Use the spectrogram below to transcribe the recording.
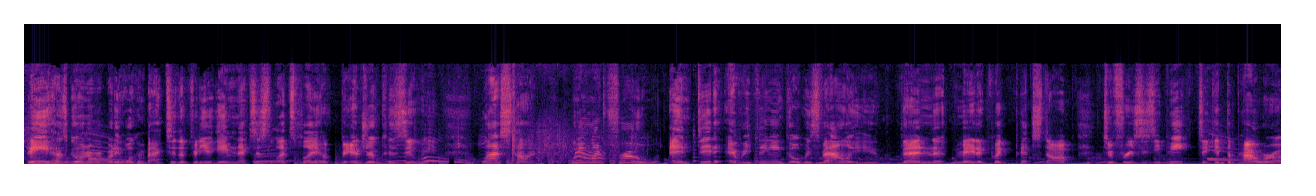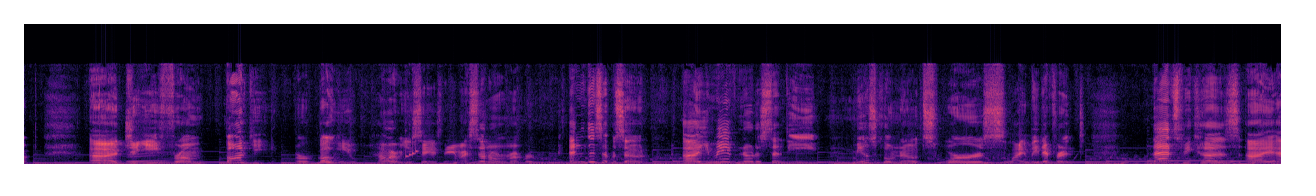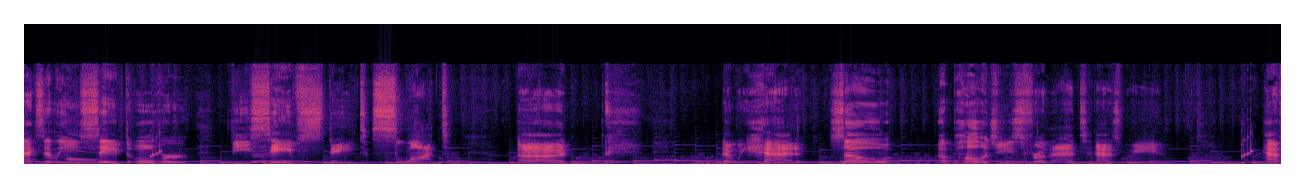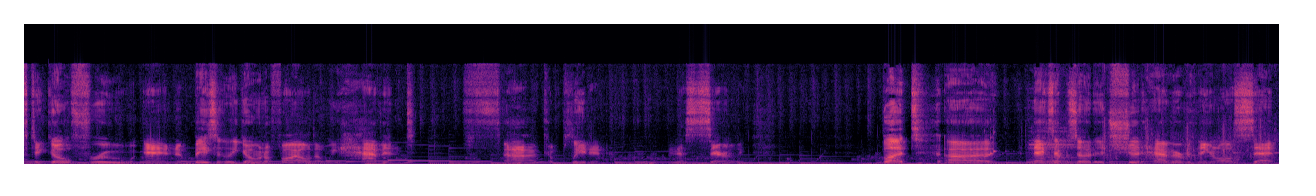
Hey, how's it going everybody? Welcome back to the Video Game Nexus Let's Play of Banjo-Kazooie. Last time, we went through and did everything in Gobi's Valley, then made a quick pit stop to Freezeezy Peak to get the power-up uh, Jiggy from Boggy, or Bogey, however you say his name, I still don't remember. And in this episode, uh, you may have noticed that the musical notes were slightly different. That's because I accidentally saved over the save state slot uh, that we had. So, apologies for that as we have to go through and basically go in a file that we haven't uh, completed necessarily. But, uh, next episode, it should have everything all set.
